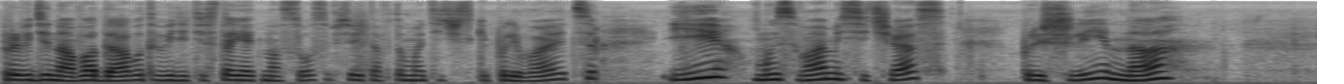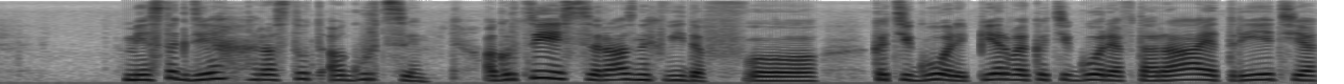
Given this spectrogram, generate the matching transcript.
проведена вода. Вот вы видите, стоят насосы. Все это автоматически поливается. И мы с вами сейчас пришли на место, где растут огурцы. Огурцы есть разных видов, э, категорий. Первая категория, вторая, третья,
